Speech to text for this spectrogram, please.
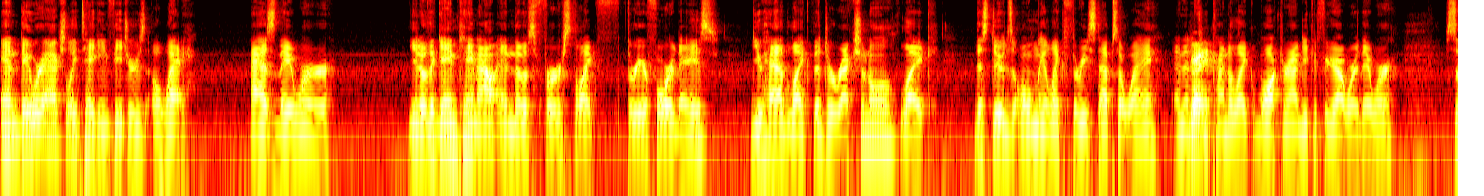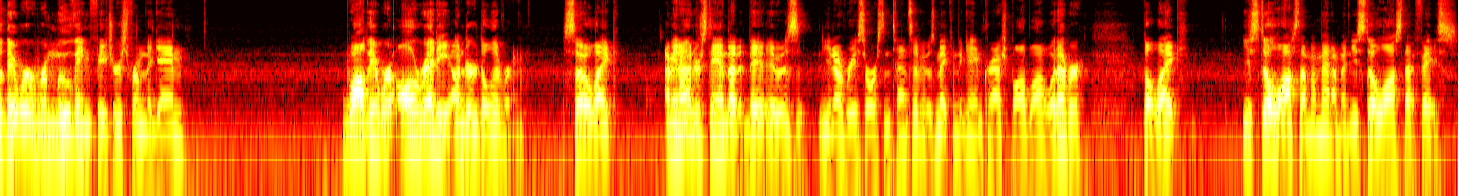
and they were actually taking features away as they were. You know, the game came out, and those first like three or four days, you had like the directional, like this dude's only like three steps away, and then if you kind of like walked around, you could figure out where they were. So they were removing features from the game while they were already under delivering. So like, I mean, I understand that they, it was you know resource intensive, it was making the game crash, blah blah, whatever. But like, you still lost that momentum and you still lost that face,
